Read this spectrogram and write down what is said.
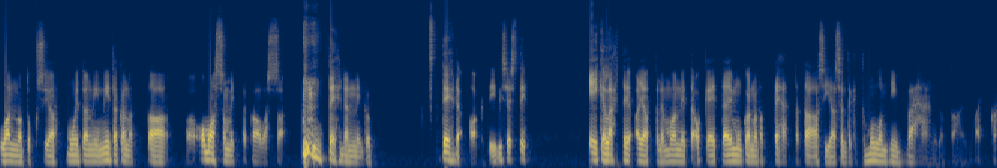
lannotuksia, muita, niin niitä kannattaa omassa mittakaavassa tehdä, niin kuin, tehdä aktiivisesti eikä lähteä ajattelemaan, että okei, että ei mun kannata tehdä tätä asiaa sen takia, että mulla on niin vähän jotain vaikka.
